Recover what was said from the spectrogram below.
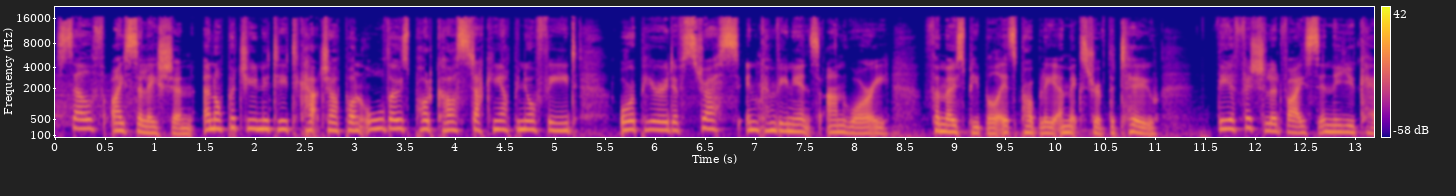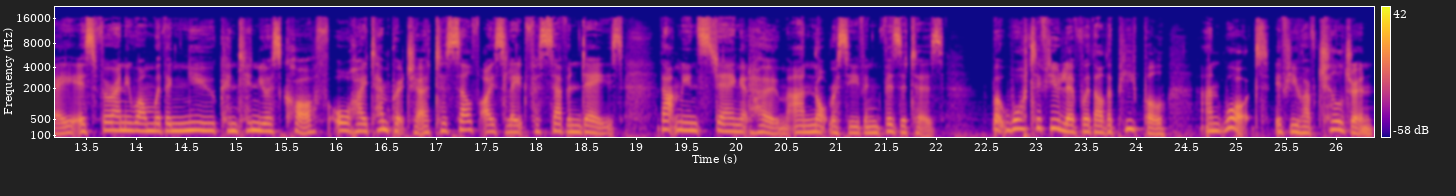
Self isolation, an opportunity to catch up on all those podcasts stacking up in your feed, or a period of stress, inconvenience, and worry. For most people, it's probably a mixture of the two. The official advice in the UK is for anyone with a new continuous cough or high temperature to self isolate for seven days. That means staying at home and not receiving visitors. But what if you live with other people? And what if you have children?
